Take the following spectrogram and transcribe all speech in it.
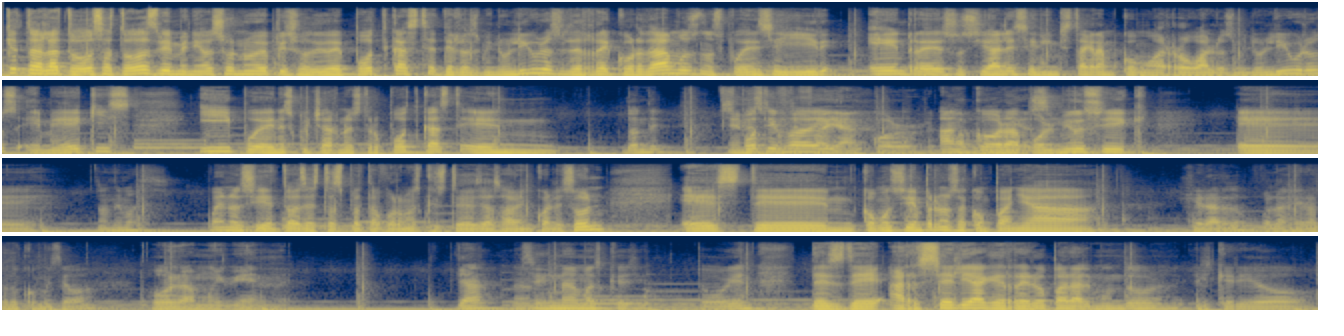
¿Qué tal a todos, a todas? Bienvenidos a un nuevo episodio de podcast de los Libros. Les recordamos, nos pueden seguir en redes sociales, en Instagram como arroba los Libros, MX, y pueden escuchar nuestro podcast en... ¿Dónde? Spotify, Anchor, Apple, Music. eh, ¿Dónde más? Bueno, sí, en todas estas plataformas que ustedes ya saben cuáles son. Este, como siempre nos acompaña Gerardo. Hola Gerardo, ¿cómo te va? Hola, muy bien. Ya, nada más que decir. Todo bien. Desde Arcelia Guerrero para el mundo, el querido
